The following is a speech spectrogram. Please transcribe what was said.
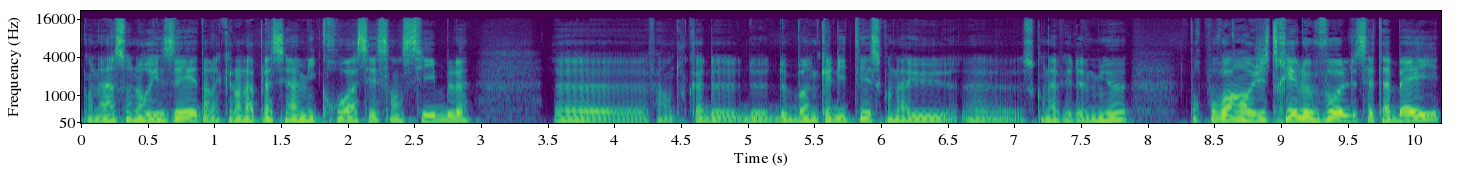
qu'on a insonorisée, dans laquelle on a placé un micro assez sensible. Euh, enfin en tout cas de, de, de bonne qualité, ce qu'on a eu, euh, ce qu'on avait de mieux, pour pouvoir enregistrer le vol de cette abeille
